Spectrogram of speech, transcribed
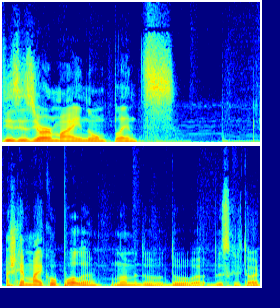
This Is Your Mind on Plants. Acho que é Michael Pollan, o nome do, do, do escritor.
